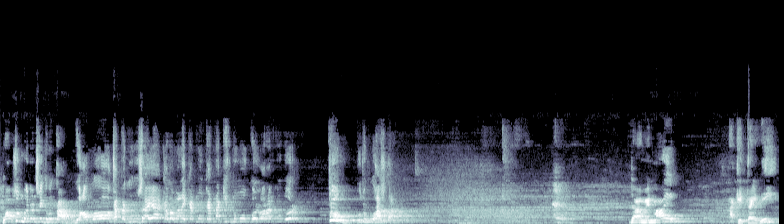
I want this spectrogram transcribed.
Langsung badan saya gemetar. Ya Allah, kata guru saya, kalau malaikat mungkar nakir memukul orang kubur, boom, 70 hasta. Jangan main-main. Nah kita ini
